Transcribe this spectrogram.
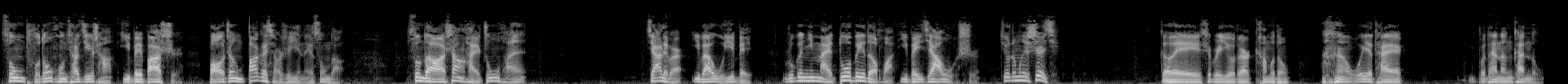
送浦东虹桥机场一杯八十。保证八个小时以内送到，送到上海中环家里边一百五一杯。如果你买多杯的话，一杯加五十，就这么个事情。各位是不是有点看不懂？我也太不太能看懂，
